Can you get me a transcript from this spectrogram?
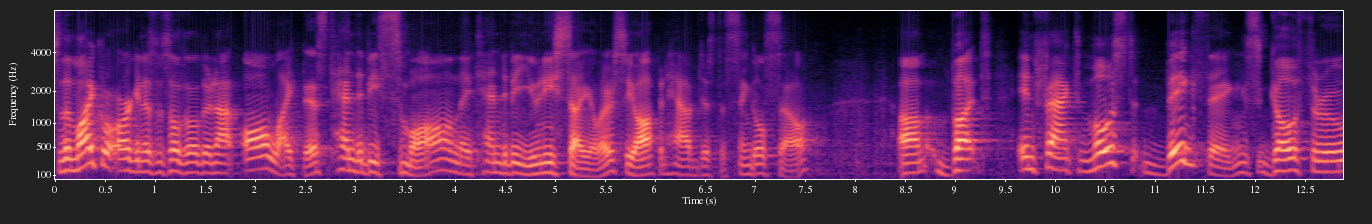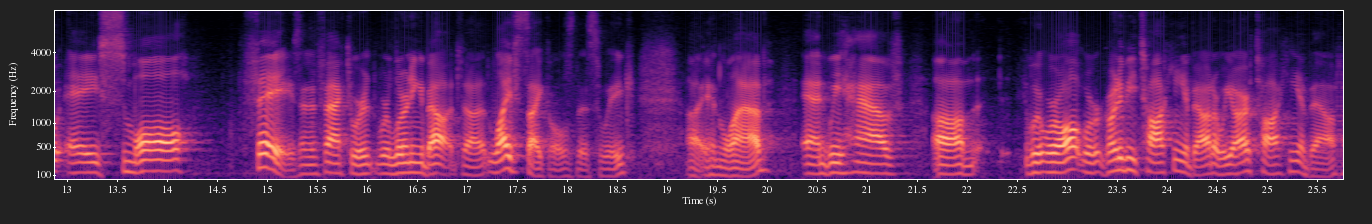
So the microorganisms, although they're not all like this, tend to be small and they tend to be unicellular, so you often have just a single cell. Um, but in fact, most big things go through a small phase. And in fact, we're, we're learning about uh, life cycles this week uh, in lab. And we have um, we're, all, we're going to be talking about, or we are talking about,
